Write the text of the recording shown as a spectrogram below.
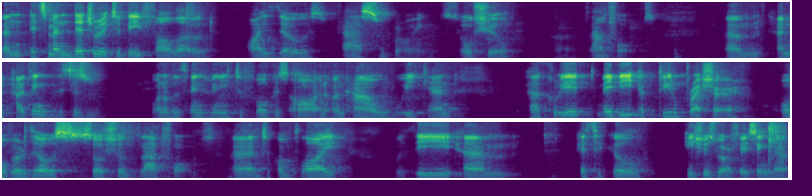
and eh, it's mandatory to be followed by those fast growing social uh, platforms. Um, and I think this is one of the things we need to focus on, on how we can uh, create maybe a peer pressure over those social platforms uh, to comply with the um, ethical issues we are facing now.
